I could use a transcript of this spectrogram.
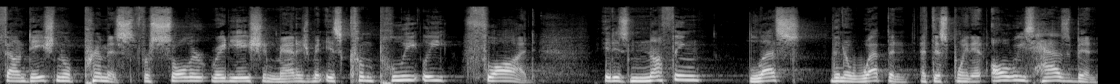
foundational premise for solar radiation management is completely flawed. It is nothing less than a weapon at this point. It always has been.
